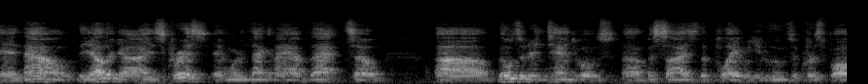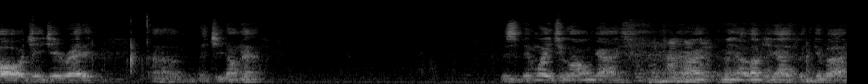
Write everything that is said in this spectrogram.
And now the other guy is Chris, and we're not going to have that. So uh, those are the intangibles uh, besides the play when you lose a Chris Paul or JJ Redick um, that you don't have. This has been way too long, guys. All right, I mean, I love you guys, but goodbye.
